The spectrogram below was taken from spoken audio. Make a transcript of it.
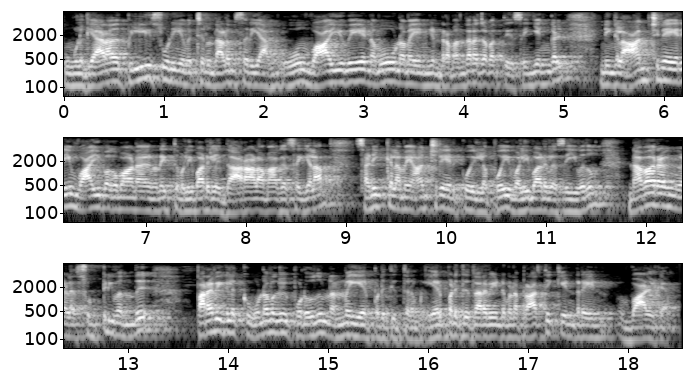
உங்களுக்கு யாராவது பில்லி சூனியை வச்சிருந்தாலும் சரியாகும். ஓம் வாயுவே நமோ நம என்கின்ற மந்திர ஜபத்தை செய்யுங்கள். நீங்கள் ஆஞ்சநேயரையும் வாயு பகவானாக நினைத்து வழிபாடுகளை தாராளமாக செய்யலாம். சனிக்கிழமை ஆஞ்சநேயர் கோயிலில் போய் வழிபாடுகளை செய்வதும் நவரங்களை சுற்றி வந்து பறவைகளுக்கு உணவுகள் போடுவதும் நன்மை ஏற்படுத்தி தரும். ஏற்படுத்தி தர வேண்டும் என பிரார்த்திக்கின்றேன். வாழ்க.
